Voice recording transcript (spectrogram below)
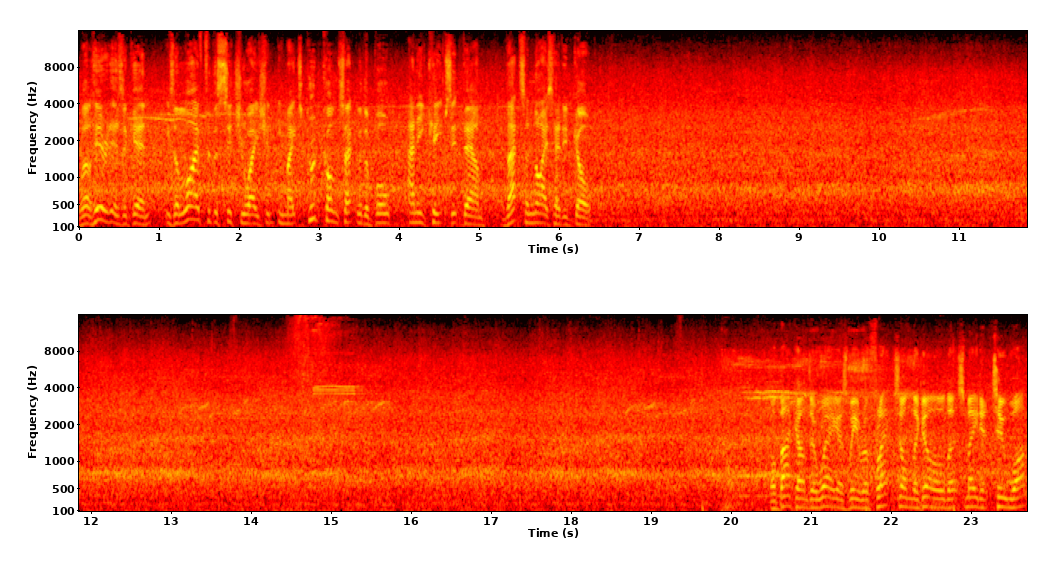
Well, here it is again. He's alive to the situation. He makes good contact with the ball and he keeps it down. That's a nice-headed goal. Well, back underway as we reflect on the goal that's made it 2-1.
